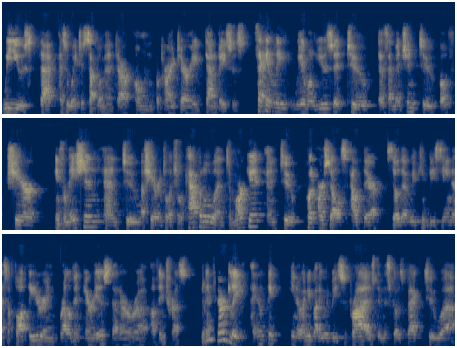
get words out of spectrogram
we use that as a way to supplement our own proprietary databases. Secondly, we will use it to, as I mentioned, to both share information and to share intellectual capital and to market and to put ourselves out there so that we can be seen as a thought leader in relevant areas that are uh, of interest. But then thirdly, I don't think, you know, anybody would be surprised. And this goes back to, uh,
